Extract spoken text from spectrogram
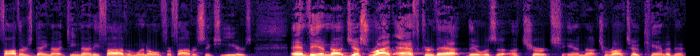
Father's Day 1995 and went on for five or six years. And then uh, just right after that, there was a, a church in uh, Toronto, Canada,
